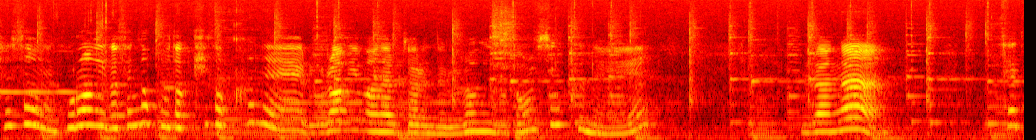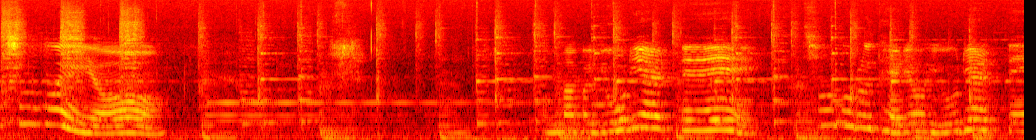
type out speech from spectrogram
세상에 호랑이가 생각보다 키가 크네 루랑이만 할 줄 알았는데 루랑이보다 훨씬 크네 루랑아 새 친구예요 엄마가 요리할 때 친구를 데려 요리할 때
